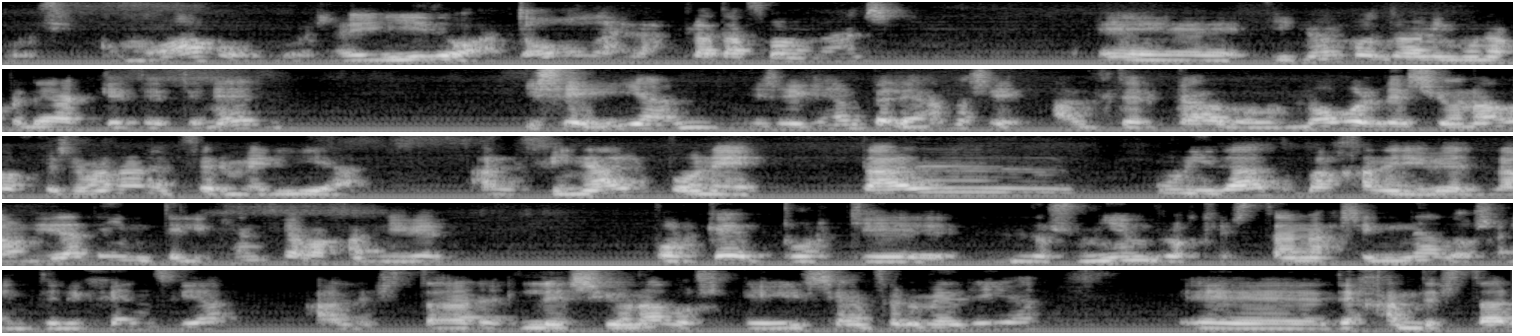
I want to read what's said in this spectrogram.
pues ¿cómo hago? Pues he ido a todas las plataformas eh, y no he encontrado ninguna pelea que detener y seguían, y seguían peleándose, altercados, nuevos lesionados que se van a la enfermería. Al final pone tal unidad baja de nivel, la unidad de inteligencia baja de nivel ¿Por qué? Porque los miembros que están asignados a inteligencia, al estar lesionados e irse a enfermería, eh, dejan de estar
